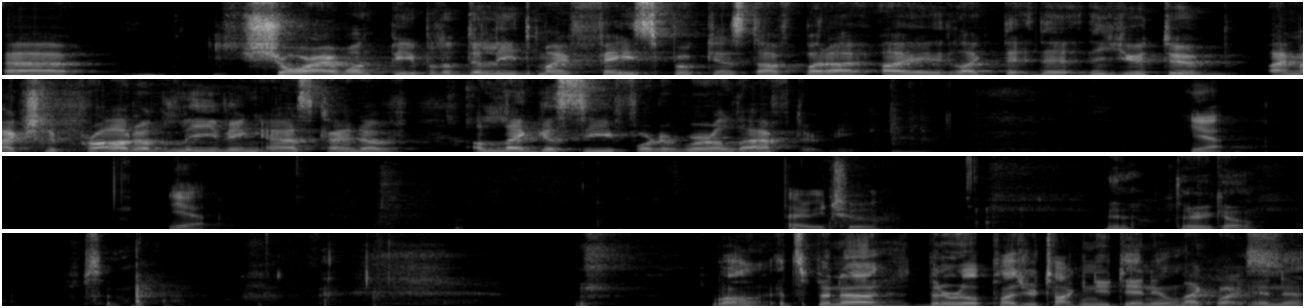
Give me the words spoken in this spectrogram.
uh, sure, I want people to delete my Facebook and stuff, but I, I like the, the the YouTube. I'm actually proud of leaving as kind of a legacy for the world after me. Yeah, yeah, very true. Yeah, there you go. So, well, it's been a been a real pleasure talking to you, Daniel. Likewise. and uh,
